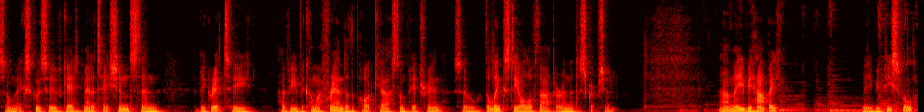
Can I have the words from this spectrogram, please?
some exclusive guided meditations, then it'd be great to have you become a friend of the podcast on Patreon. So the links to all of that are in the description. Uh, may you be happy, may you be peaceful,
